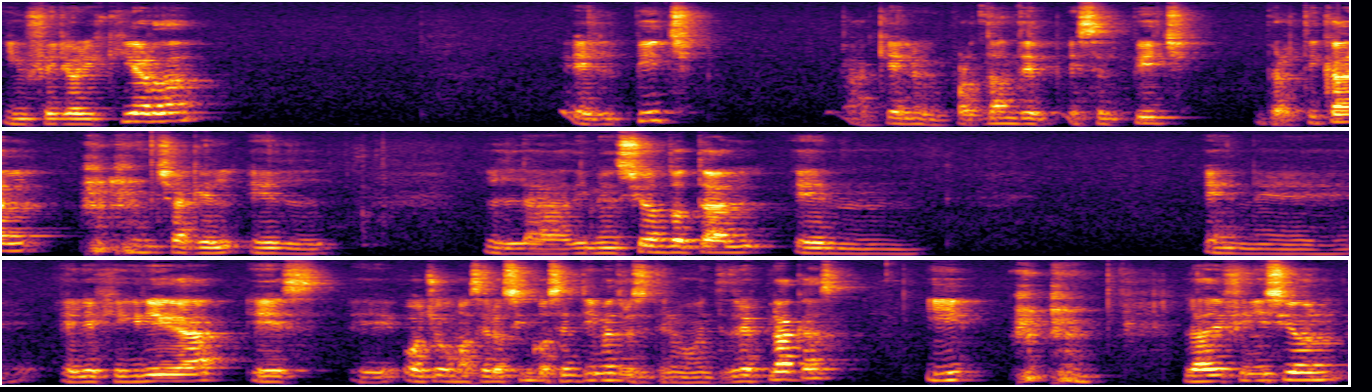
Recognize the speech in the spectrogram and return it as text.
inferior izquierda, el pitch, aquí lo importante es el pitch vertical, ya que la dimensión total en, eh, el eje Y es 8,05 centímetros y tenemos 23 placas y la definición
